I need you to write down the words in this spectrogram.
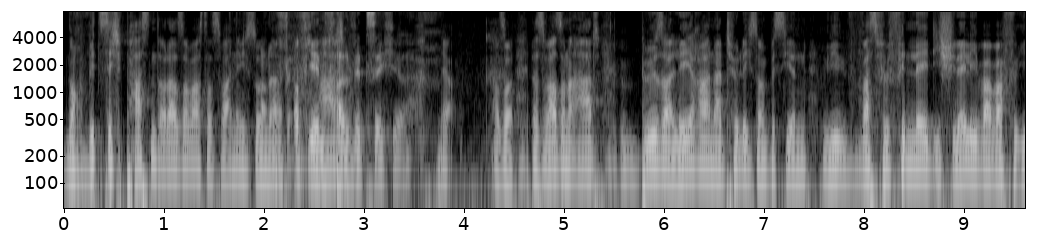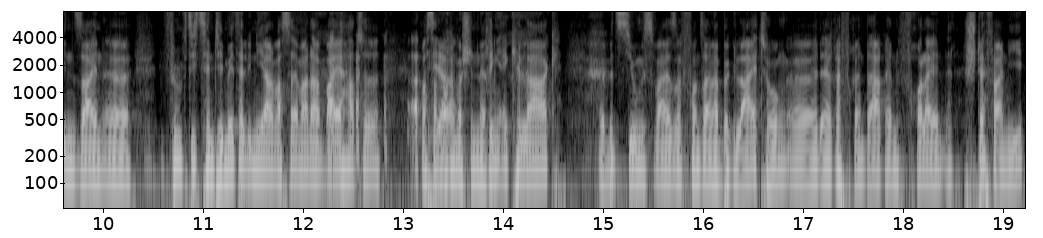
noch witzig passend oder sowas. Das war nämlich so eine. Auf, auf jeden Art, Fall witzig, ja. Ja. Also das war so eine Art böser Lehrer, natürlich so ein bisschen, wie was für Finlay die Shillelagh war, war für ihn sein äh, 50 Zentimeter Lineal, was er immer dabei hatte, was dann ja. auch immer schon in der Ringecke lag, äh, beziehungsweise von seiner Begleitung, äh, der Referendarin Fräulein Stefanie,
